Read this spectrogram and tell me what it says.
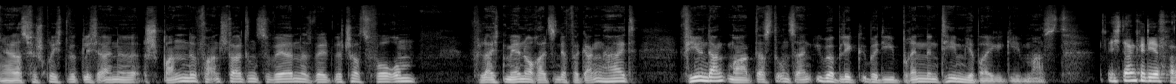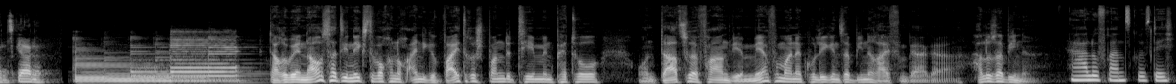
Ja, das verspricht wirklich eine spannende Veranstaltung zu werden, das Weltwirtschaftsforum, vielleicht mehr noch als in der Vergangenheit. Vielen Dank, Marc, dass du uns einen Überblick über die brennenden Themen hierbei gegeben hast. Ich danke dir, Franz, gerne. Darüber hinaus hat die nächste Woche noch einige weitere spannende Themen in petto und dazu erfahren wir mehr von meiner Kollegin Sabine Reifenberger. Hallo Sabine. Hallo Franz, grüß dich.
